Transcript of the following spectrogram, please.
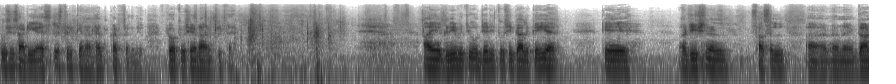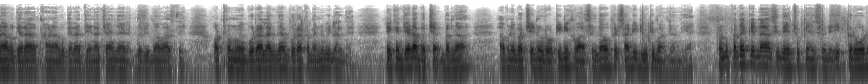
ਤੁਸੀਂ ਸਾਡੀ ਇਸ ਇਸ ਤਰੀਕੇ ਨਾਲ ਹੈਲਪ ਕਰ ਸਕਦੇ ਹੋ, ਜੋ ਤੁਸੀਂ ਐਲਾਨ ਕੀਤਾ ਹੈ। ਆਈ ਐਗਰੀ ਵਿਦ ਯੂ ਜਿਹੜੀ ਤੁਸੀਂ ਗੱਲ ਕਹੀ ਹੈ ਕਿ ਐਡੀਸ਼ਨਲ ਫਸਲ ਦਾਣਾ ਵਗੈਰਾ, ਖਾਣਾ ਵਗੈਰਾ ਦੇਣਾ ਚਾਹੀਦਾ ਹੈ ਗਰੀਬਾਂ ਵਾਸਤੇ। ਔਰ ਤੁਹਾਨੂੰ ਇਹ ਬੁਰਾ ਲੱਗਦਾ ਹੈ, ਬੁਰਾ ਤਾਂ ਮੈਨੂੰ ਵੀ ਲੱਗਦਾ ਹੈ। ਲੇਕਿਨ ਜਿਹੜਾ ਬੱਚਾ, ਬੰਦਾ ਆਪਣੇ ਬੱਚੇ ਨੂੰ ਰੋਟੀ ਨਹੀਂ ਖਵਾ ਸਕਦਾ, ਉਹ ਫਿਰ ਸਾਡੀ ਡਿਊਟੀ ਬਣ ਜਾਂਦੀ ਹੈ। ਤੁਹਾਨੂੰ ਪਤਾ ਕਿੰਨਾ ਅਸੀਂ ਦੇ ਚੁੱਕੇ ਹਾਂ ਇਸ ਵੇਲੇ? 1 ਕਰੋੜ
